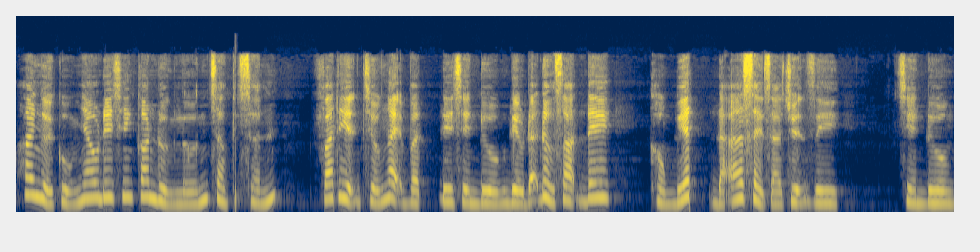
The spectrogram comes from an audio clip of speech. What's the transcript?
hai người cùng nhau đi trên con đường lớn trong thị trấn. Phát hiện chứa ngại vật đi trên đường đều đã được dọn đi, không biết đã xảy ra chuyện gì. Trên đường,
